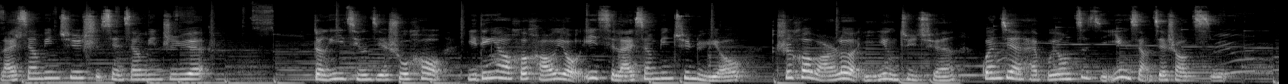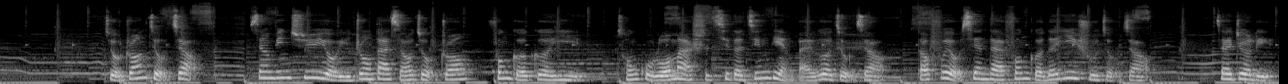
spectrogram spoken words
来香槟区实现香槟之约。等疫情结束后，一定要和好友一起来香槟区旅游，吃喝玩乐一应俱全，关键还不用自己硬想介绍词。酒庄酒窖。香槟区有一众大小酒庄，风格各异，从古罗马时期的经典白垩酒窖，到富有现代风格的艺术酒窖，在这里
